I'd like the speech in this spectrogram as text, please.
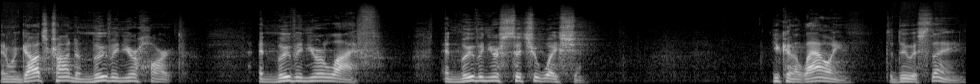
And when God's trying to move in your heart and move in your life and move in your situation, you can allow him to do his thing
